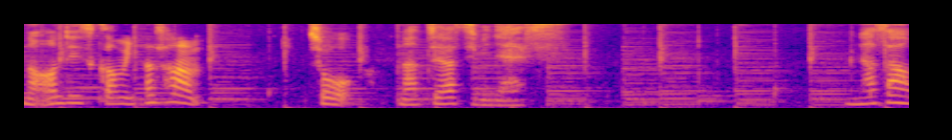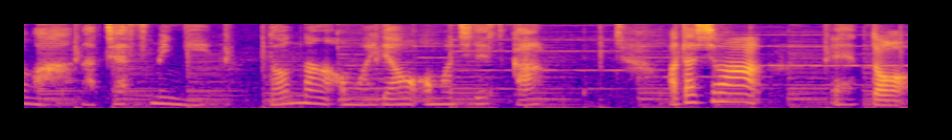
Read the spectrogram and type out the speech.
何ですか皆さん。そう、夏休みです。皆さんは夏休みにどんな思い出をお持ちですか？私は、えっと、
